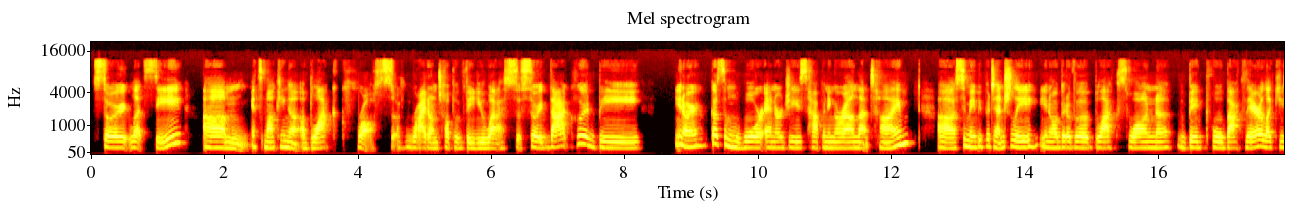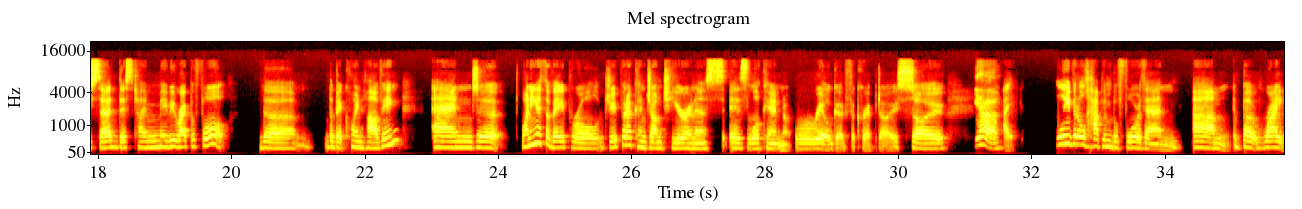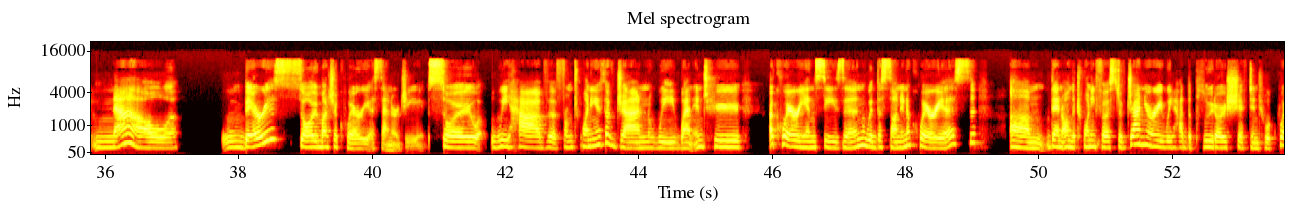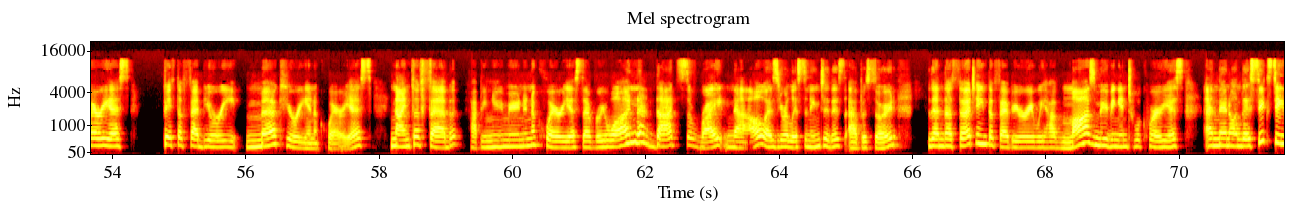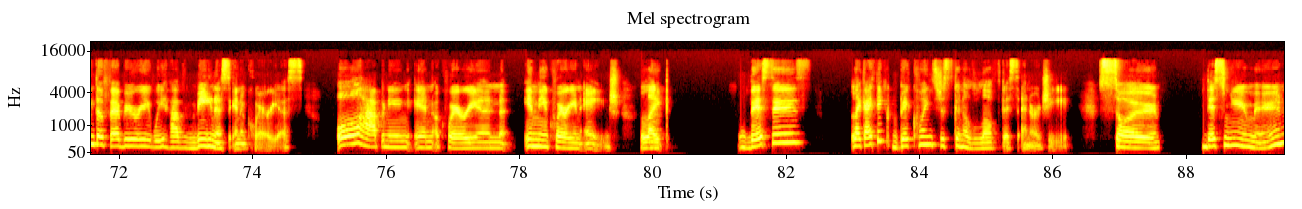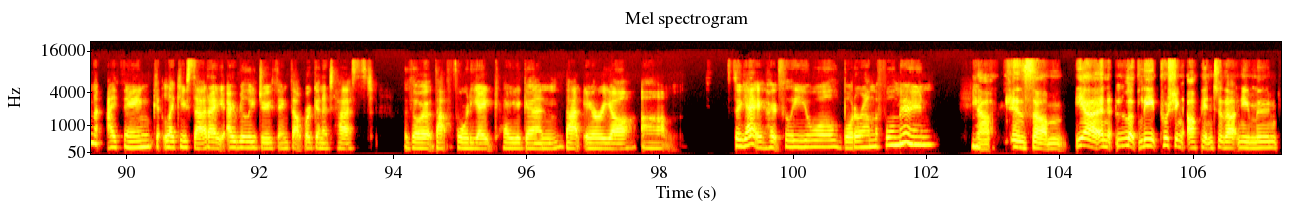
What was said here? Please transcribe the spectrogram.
So let's see. Um, it's marking a, a black cross right on top of the US. So that could be, you know, got some war energies happening around that time. Uh, so maybe potentially, you know, a bit of a black swan, big pullback there, like you said, this time maybe right before the the Bitcoin halving, and uh, 20th of April, Jupiter conjunct Uranus is looking real good for crypto. So, yeah, I believe it'll happen before then. Um, but right now, there is so much Aquarius energy. So, we have from 20th of Jan, we went into Aquarian season with the sun in Aquarius. Um, then on the 21st of January, we had the Pluto shift into Aquarius. 5th of February, Mercury in Aquarius. 9th of Feb, happy new moon in Aquarius, everyone. That's right now as you're listening to this episode. Then the 13th of February, we have Mars moving into Aquarius. And then on the 16th of February, we have Venus in Aquarius, all happening in Aquarian in the Aquarian age. Mm-hmm. Like, mm-hmm. this is like, I think Bitcoin's just going to love this energy. So, this new moon, I think, like you said, I, I really do think that we're going to test the that 48k again, that area. Um, so yeah, hopefully you all bought around the full moon. Yeah, because um, yeah, and look, Lee pushing up into that new moon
